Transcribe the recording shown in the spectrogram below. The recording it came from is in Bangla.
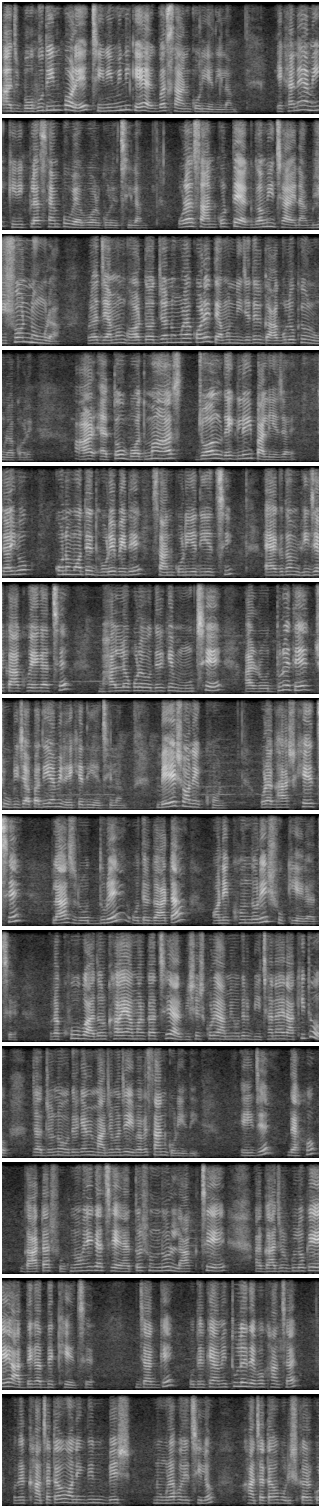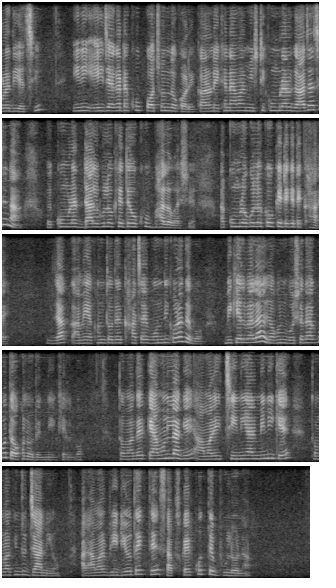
আজ বহুদিন পরে চিনিমিনিকে একবার স্নান করিয়ে দিলাম। এখানে আমি ক্লিনিক প্লাস শ্যাম্পু ব্যবহার করেছিলাম। ওরা স্নান করতে একদমই চায় না, ভীষণ নোংরা। ওরা যেমন ঘর দরজা নোংরা করে, তেমন নিজেদের গাগুলোকেও নোংরা করে। আর এত বদমাস জল দেখলেই পালিয়ে যায়। যাই হোক, কোনো মতে ধরে বেঁধে স্নান করিয়ে দিয়েছি। একদম ভিজে কাক হয়ে গেছে। ভালো করে ওদেরকে মুছে আর রোদ্দুরেতে চুবড়ি চাপা দিয়ে আমি রেখে দিয়েছিলাম। বেশ অনেকক্ষণ। ওরা ঘাস খেয়েছে, প্লাস রোদ্দুরে ওদের গাটা অনেকক্ষণ ধরেই শুকিয়ে গেছে। ওরা খুব আদর খায় আমার কাছে, আর বিশেষ করে আমি ওদের বিছানায় রাখি তো, যার জন্য ওদেরকে আমি মাঝে মাঝে এইভাবে স্নান করিয়ে দিই। এই যে, দেখো, গাটা শুকনো হয়ে গেছে, এত সুন্দর লাগছে, আর গাজরগুলোকে আর্ধেক আর্ধেক খেয়েছে। যাকগে ওদেরকে আমি তুলে দেব খাঁচায়। ওদের খাঁচাটাও অনেক দিন বেশ নোংরা হয়েছিল, খাঁচাটাও পরিষ্কার করে দিয়েছি। ইনি এই জায়গাটা খুব পছন্দ করে, কারণ এখানে আমার মিষ্টি কুমড়ার গাছ আছে না, ওই কুমড়ার ডালগুলো খেতেও খুব ভালোবাসে, আর কুমড়োগুলোকেও কেটে কেটে খায়। যাক, আমি এখন তোদের খাঁচায় বন্দি করে দেব, বিকেলবেলা যখন বসে থাকব তখন ওদের নিয়ে খেলব। তোমাদের কেমন লাগে আমার এই চিনি আর মিনিকে তোমরা কিন্তু জানিও, আর আমার ভিডিও দেখতে সাবস্ক্রাইব করতে ভুলো না।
